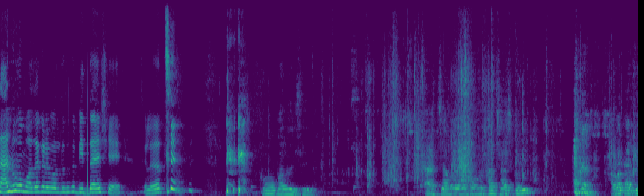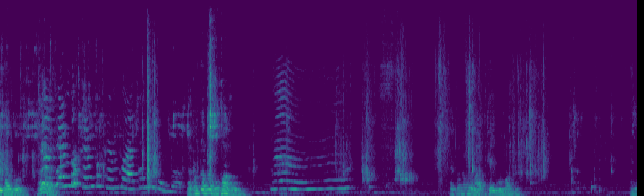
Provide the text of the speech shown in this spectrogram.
নানুও মজা করে বলতেছে যে বিদ্যা এসে। চলে যাচ্ছে খুব ভালো হয়েছে। আচ্ছা আমরা এখন অনুষ্ঠান শেষ করি। আবার কালকে খাব। হ্যাঁ। এখন তো আমরা ঘুমাবো। এখন আমরা ভাত খেয়ে ঘুমাবো। আমি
